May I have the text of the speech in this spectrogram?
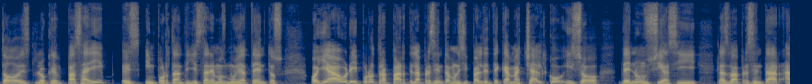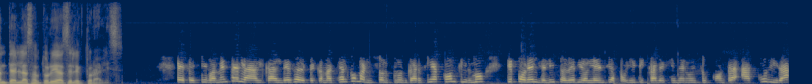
Todo es, lo que pasa ahí es importante y estaremos muy atentos. Oye, Aure, y por otra parte, la presidenta municipal de Tecamachalco hizo denuncias y las va a presentar ante las autoridades electorales. Efectivamente, la alcaldesa de Tecamachalco, Marisol Cruz García, confirmó que por el delito de violencia política de género en su contra acudirá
